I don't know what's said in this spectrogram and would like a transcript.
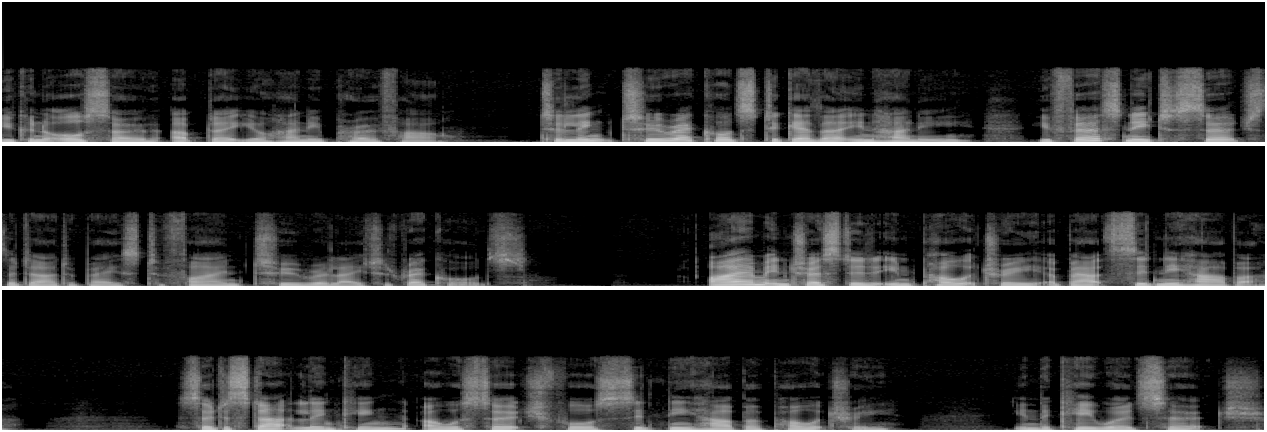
You can also update your HuNI profile. To link two records together in HuNI, you first need to search the database to find two related records. I am interested in poetry about Sydney Harbour, so to start linking, I will search for Sydney Harbour poetry in the keyword search.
